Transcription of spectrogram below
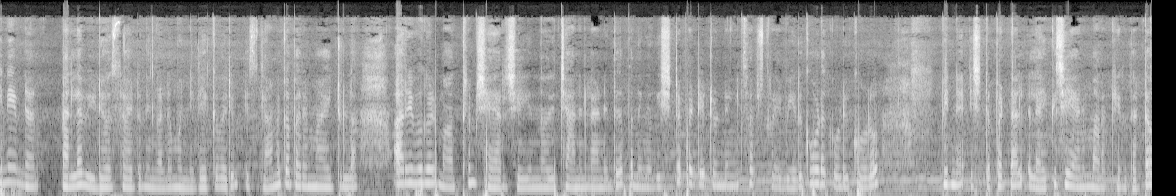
ഇനിയും ഞാൻ നല്ല വീഡിയോസായിട്ട് നിങ്ങളുടെ മുന്നിലേക്ക് വരും. ഇസ്ലാമികപരമായിട്ടുള്ള അറിവുകൾ മാത്രം ഷെയർ ചെയ്യുന്ന ഒരു ചാനലാണിത് അപ്പോൾ നിങ്ങൾക്ക് ഇഷ്ടപ്പെട്ടിട്ടുണ്ടെങ്കിൽ സബ്സ്ക്രൈബ് ചെയ്ത് കൂടെ കൂടിക്കോളൂ. പിന്നെ ഇഷ്ടപ്പെട്ടാൽ ലൈക്ക് ചെയ്യാനും മറക്കരുത് കേട്ടോ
